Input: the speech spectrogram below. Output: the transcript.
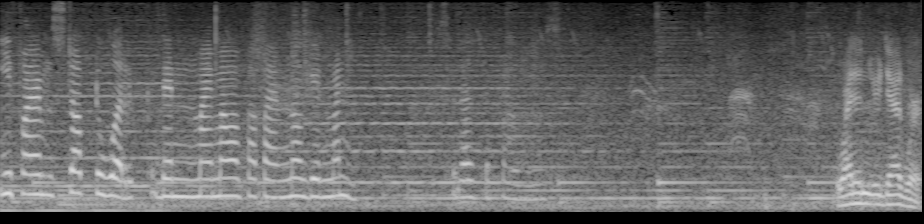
if I am stop to work, then my mama, papa am not get money. So that's the problem. Why didn't your dad work?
